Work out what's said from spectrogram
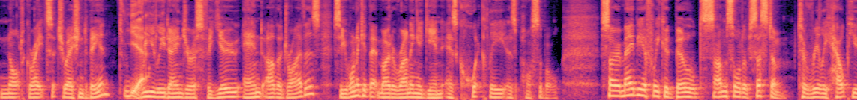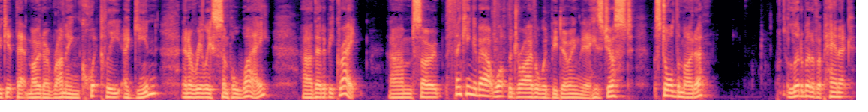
not great situation to be in. It's Yeah. really dangerous for you and other drivers. So you want to get that motor running again as quickly as possible. So maybe if we could build some sort of system to really help you get that motor running quickly again in a really simple way, uh, that'd be great. Um, so thinking about what the driver would be doing there, he's just stalled the motor, a little bit of a panic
